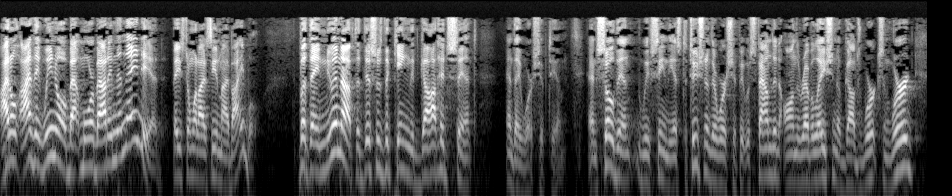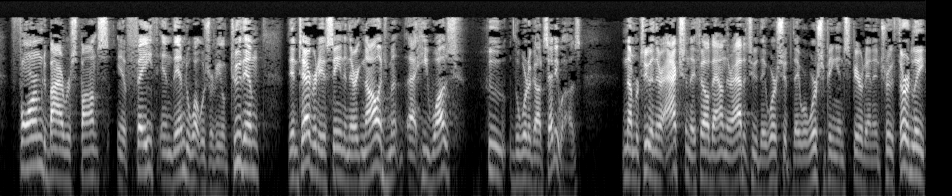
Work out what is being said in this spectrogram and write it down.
I don't. I think we know about more about him than they did, based on what I see in my Bible. But they knew enough that this was the King that God had sent, and they worshipped him. And so then we've seen the institution of their worship. It was founded on the revelation of God's works and word, formed by a response of faith in them to what was revealed to them. The integrity is seen in their acknowledgement that he was who the Word of God said he was, Number two, in their action, they fell down. Their attitude, they worshiped. They were worshiping in spirit and in truth. Thirdly,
